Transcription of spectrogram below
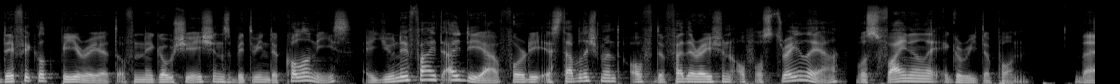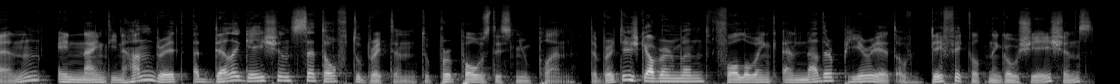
difficult period of negotiations between the colonies, a unified idea for the establishment of the Federation of Australia was finally agreed upon. Then, in 1900, a delegation set off to Britain to propose this new plan. The British government, following another period of difficult negotiations,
